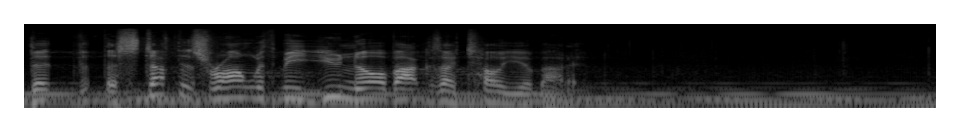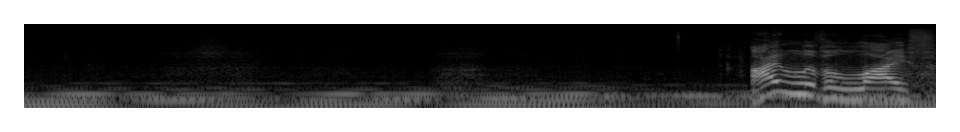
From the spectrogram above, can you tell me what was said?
The, the, the stuff that's wrong with me, you know about because I tell you about it. I live a life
